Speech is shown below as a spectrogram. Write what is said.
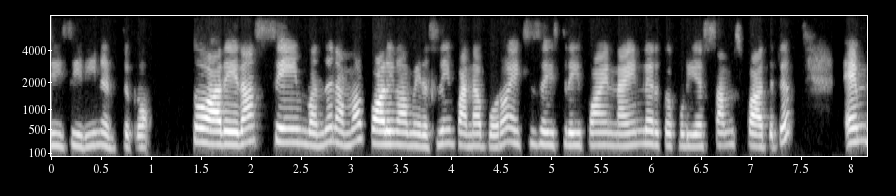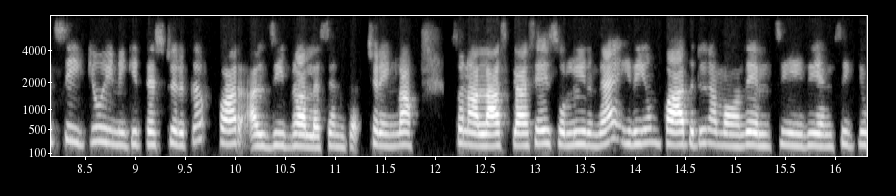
ஜிசிடின்னு எடுத்துக்கிறோம். ஸோ அதே தான் சேம் வந்து நம்ம பாலினாமியல்ஸ்லையும் பண்ண போகிறோம் எக்ஸசைஸ் த்ரீ பாயிண்ட் நைனில் இருக்கக்கூடிய சம்ஸ் பார்த்துட்டு எம்சிக்யூ இன்னைக்கு டெஸ்ட் இருக்கு ஃபார் அல்ஜீப்ரா லெசனுக்கு சரிங்களா? ஸோ நான் லாஸ்ட் கிளாஸே சொல்லியிருந்தேன். இதையும் பார்த்துட்டு நம்ம வந்து எல்சி இது எம்சிக்யூ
